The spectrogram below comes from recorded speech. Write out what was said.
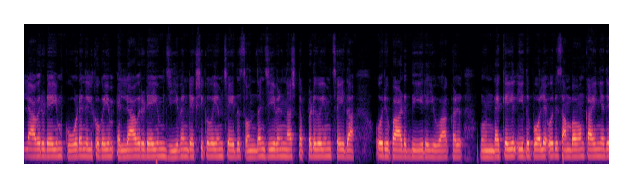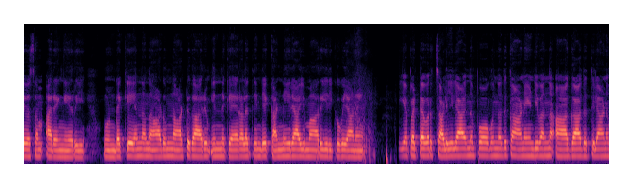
എല്ലാവരുടെയും കൂടെ നിൽക്കുകയും എല്ലാവരുടെയും ജീവൻ രക്ഷിക്കുകയും ചെയ്ത് സ്വന്തം ജീവൻ നഷ്ടപ്പെടുകയും ചെയ്ത ഒരുപാട് ധീര യുവാക്കൾ. മുണ്ടക്കയിൽ ഇതുപോലെ ഒരു സംഭവം കഴിഞ്ഞ ദിവസം അരങ്ങേറി. മുണ്ടക്ക എന്ന നാടും നാട്ടുകാരും ഇന്ന് കേരളത്തിന്റെ കണ്ണീരായി മാറിയിരിക്കുകയാണ്. പ്രിയപ്പെട്ടവർ ചളിയിലാഴ്ന്നു പോകുന്നത് കാണേണ്ടി വന്ന ആഘാതത്തിലാണ്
